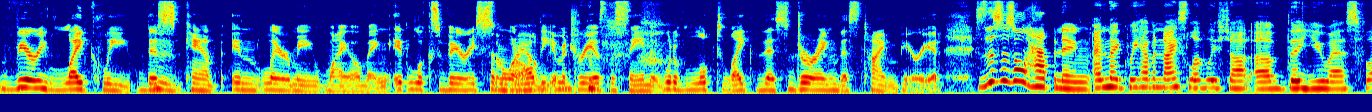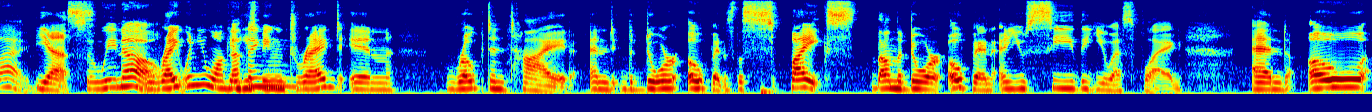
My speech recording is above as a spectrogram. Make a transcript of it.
very likely this Hmm. camp in Laramie, Wyoming. It looks very similar. All the imagery is the same. It would have looked like this during this time period. So this is all happening. And like we have a nice, lovely shot of the U.S. flag, Yes. so we know. Right when you walk in, he's being dragged in, roped and tied, and the door opens. The spikes on the door open, and you see the U.S. flag. And oh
